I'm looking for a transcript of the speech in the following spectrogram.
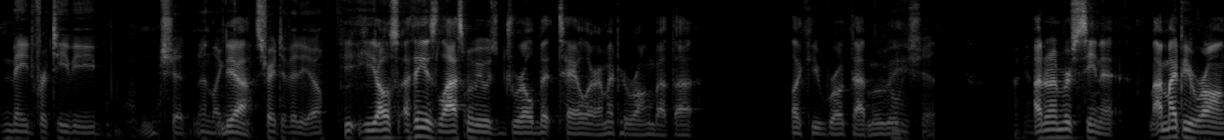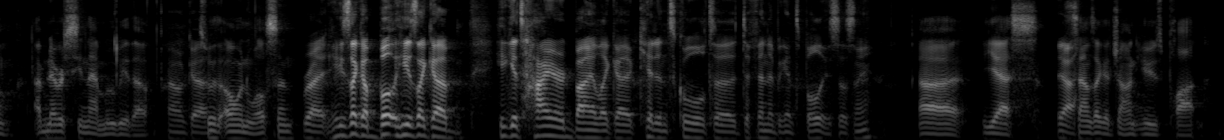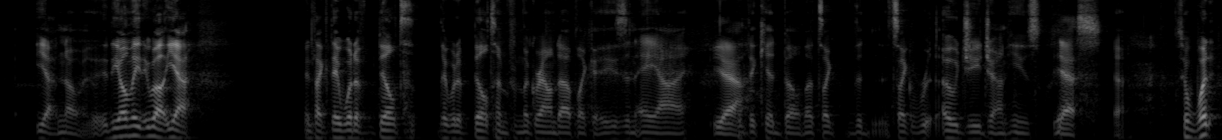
made for TV shit and like Yeah. straight to video. He he also I think his last movie was Drillbit Taylor. I might be wrong about that. Like he wrote that movie. Holy shit. Fucking, I've never seen it. I might be wrong. I've never seen that movie though. oh god. It's with Owen Wilson. Right. He's like a bull. He's like a. He gets hired by like a kid in school to defend him against bullies, doesn't he? Uh, yes. Yeah. Sounds like a John Hughes plot. Yeah. No. The only. Well, yeah. It's like they would have built. They would have built him from the ground up. Like he's an AI Yeah. that the kid built. That's like the. It's like OG John Hughes. Yes. Yeah. So what?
